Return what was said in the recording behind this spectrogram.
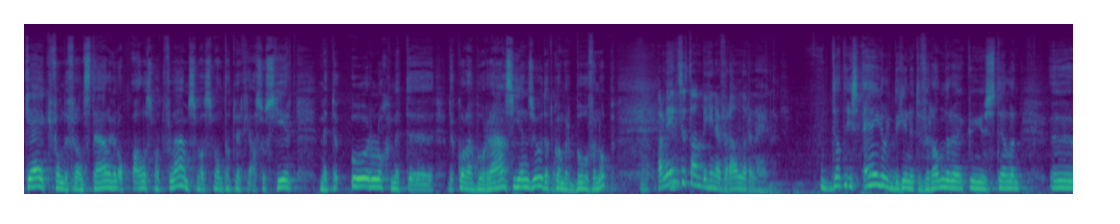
kijk van de Franstaligen op alles wat Vlaams was. Want dat werd geassocieerd met de oorlog, met de, de collaboratie en zo. Dat kwam er bovenop. Wanneer is het dan beginnen veranderen eigenlijk? Dat is eigenlijk beginnen te veranderen, kun je stellen, uh,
